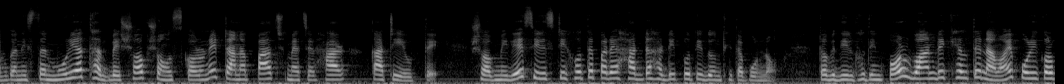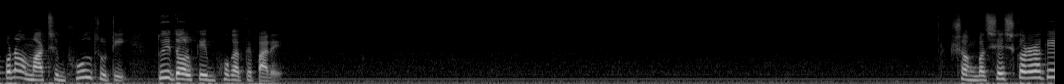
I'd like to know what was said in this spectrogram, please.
আফগানিস্তান মরিয়া থাকবে সব সংস্করণে টানা পাঁচ ম্যাচের হার কাটিয়ে উঠতে। সব মিলিয়ে সিরিজটি হতে পারে হাড্ডাহাড্ডি প্রতিদ্বন্দ্বিতাপূর্ণ। তবে দীর্ঘদিন পর ওয়ানডে খেলতে নামায় পরিকল্পনা ও মাঠের ভুল ত্রুটি দুই দলকে ভোগাতে পারে। সংবাদ শেষ করার আগে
